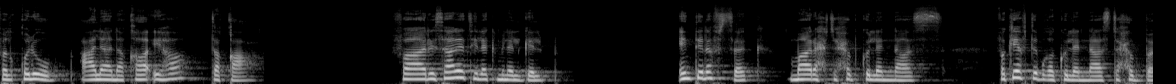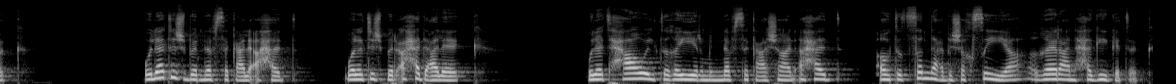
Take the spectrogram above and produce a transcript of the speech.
فالقلوب على نقائها تقع. فرسالتي لك من القلب. أنت نفسك ما رح تحب كل الناس فكيف تبغى كل الناس تحبك؟ ولا تجبر نفسك على أحد ولا تجبر أحد عليك. ولا تحاول تغير من نفسك عشان أحد أو تتصنع بشخصية غير عن حقيقتك.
